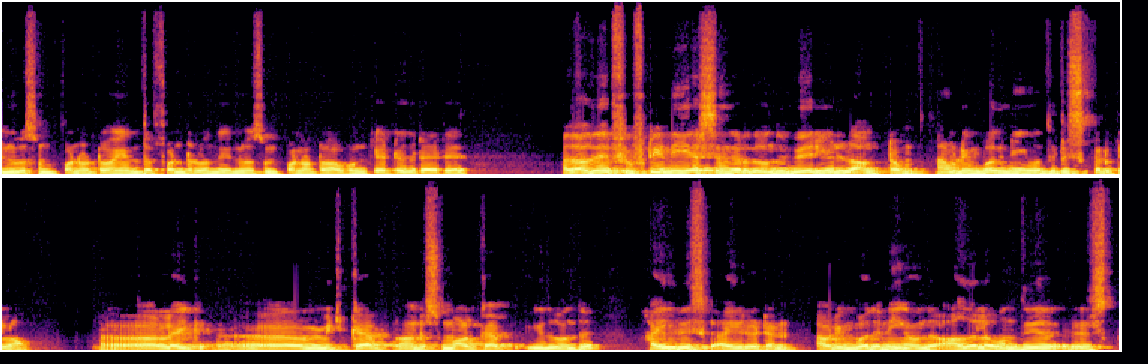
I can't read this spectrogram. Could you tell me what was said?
இன்வெஸ்ட்மெண்ட் பண்ணட்டும் எந்த ஃபண்டில் வந்து இன்வெஸ்ட்மெண்ட் பண்ணட்டும் அப்படின்னு கேட்டுக்கிறாரு அதாவது ஃபிஃப்டீன் இயர்ஸுங்கிறது வந்து வெரி லாங் டேர்ம் அப்படிங்கும்போது நீங்கள் வந்து ரிஸ்க் எடுக்கலாம். Like mid cap and small cap இது வந்து ஹை ரிஸ்க் ஹை ரிட்டர்ன் அப்படிங்கும்போது நீங்கள் வந்து அதில் வந்து ரிஸ்க்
